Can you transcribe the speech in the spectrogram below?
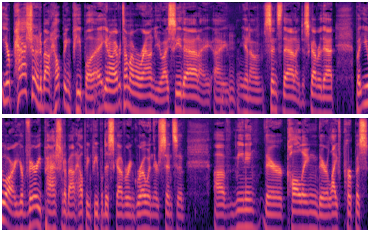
you're passionate about helping people. Uh, you know, every time I'm around you, I see that. I, I mm-hmm. you know, sense that. I discover that. But you are. You're very passionate about helping people discover and grow in their sense of of meaning, their calling, their life purpose.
